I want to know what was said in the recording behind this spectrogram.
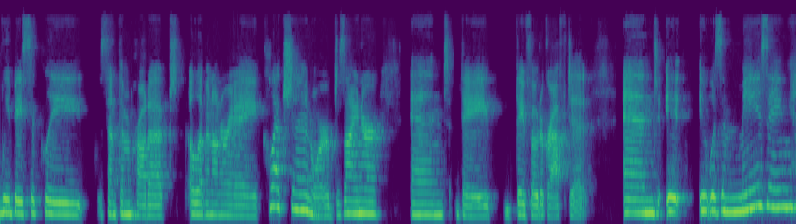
we basically sent them product 11 honore collection or designer and they they photographed it and it it was amazing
